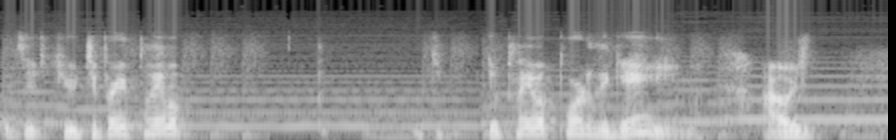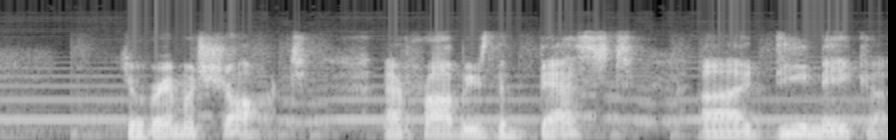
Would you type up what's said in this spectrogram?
It's a, it's a very playable the playable port of the game. I was you know, very much shocked. That probably is the best uh, demake uh,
